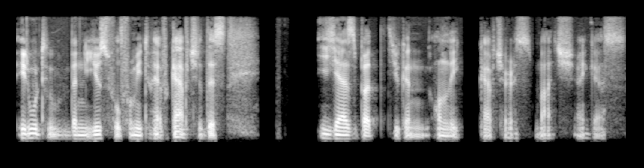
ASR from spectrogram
it would have been useful for me to have captured this. Yes, but you can only capture as much, I guess.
